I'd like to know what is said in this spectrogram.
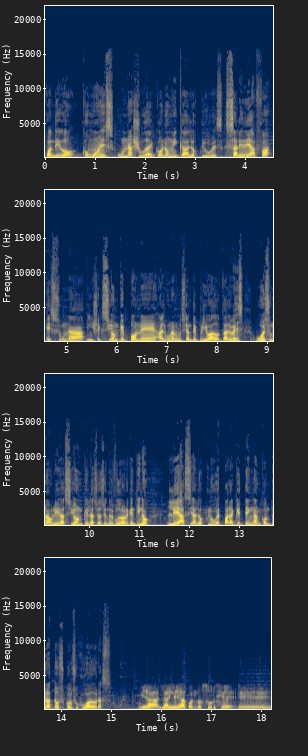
Juan Diego, ¿cómo es una ayuda económica a los clubes? ¿Sale de AFA? ¿Es una inyección que pone algún anunciante privado tal vez? ¿O es una obligación que la Asociación del Fútbol Argentino le hace a los clubes para que tengan contratos con sus jugadoras? Mira, la idea cuando surge, eh,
